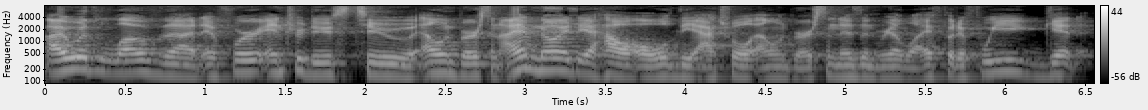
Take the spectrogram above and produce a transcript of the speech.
I would love that if we're introduced to Ellen Burstyn. I have no idea how old the actual Ellen Burstyn is in real life, but if we get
